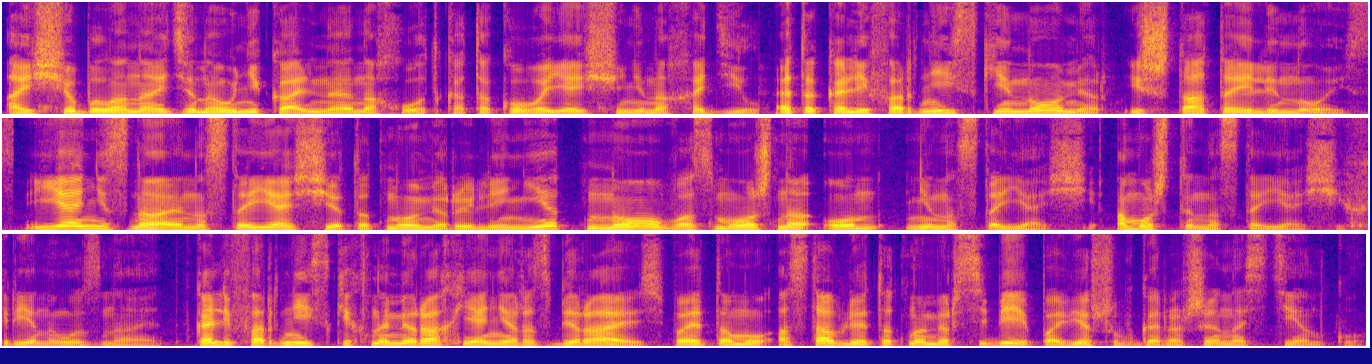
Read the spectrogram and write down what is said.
А еще была найдена уникальная находка, такого я еще не находил. Это калифорнийский номер из штата Иллинойс. Я не знаю, настоящий этот номер или нет, но, возможно, он не настоящий. А может и настоящий, хрен его знает. В калифорнийских номерах я не разбираюсь, поэтому оставлю этот номер себе и повешу в гараже на стенку.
